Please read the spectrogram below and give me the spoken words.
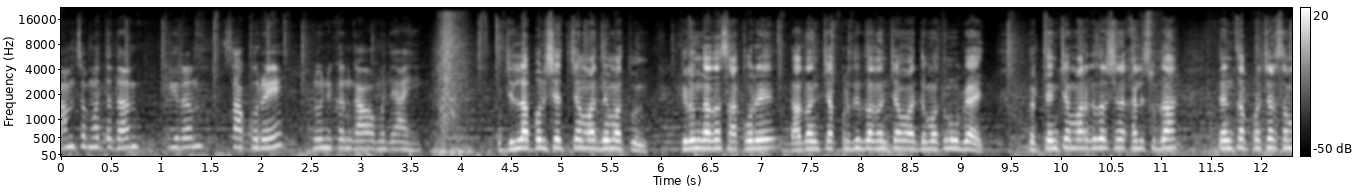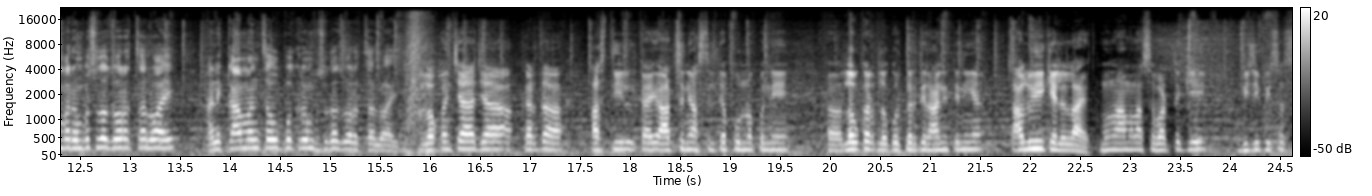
आमचं मतदान किरण साकुरे लोणीकण गावामध्ये आहे. जिल्हा परिषदच्या माध्यमातून किरणदादा साकोरे दादांच्या प्रदीपदादांच्या माध्यमातून उभे आहेत. तर त्यांच्या मार्गदर्शनाखाली सुद्धा त्यांचा प्रचार समारंभ सुद्धा जोरात चालू आहे आणि कामांचा उपक्रम सुद्धा जोरात चालू आहे. लोकांच्या ज्या गरजा असतील काही अडचणी असतील त्या पूर्णपणे अ, लवकरात लवकर करतील आणि त्यांनी चालूही केलेलं आहेत. म्हणून आम्हाला असं वाटतं की बी जे पीचंच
